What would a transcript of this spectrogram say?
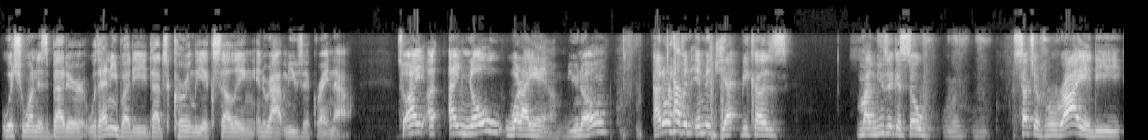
which one is better with anybody that's currently excelling in rap music right now. So I, I, I know what I am, you know? I don't have an image yet because my music is so such a variety.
